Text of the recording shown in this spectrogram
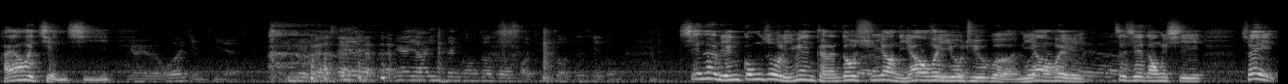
还要会剪辑。有有，我有剪辑的，因为要应征工作，候跑去做这些东西。现在连工作里面可能都需要你要会 YouTube，你要会这些东西，所以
